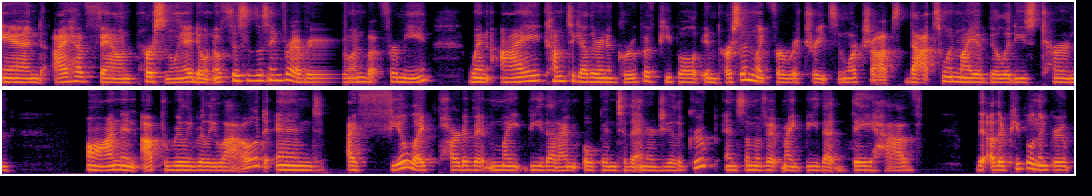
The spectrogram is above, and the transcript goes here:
And I have found personally, I don't know if this is the same for everyone, but for me, when I come together in a group of people in person, like for retreats and workshops, that's when my abilities turn on and up really, really loud. And I feel like part of it might be that I'm open to the energy of the group, and some of it might be that they have the other people in the group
